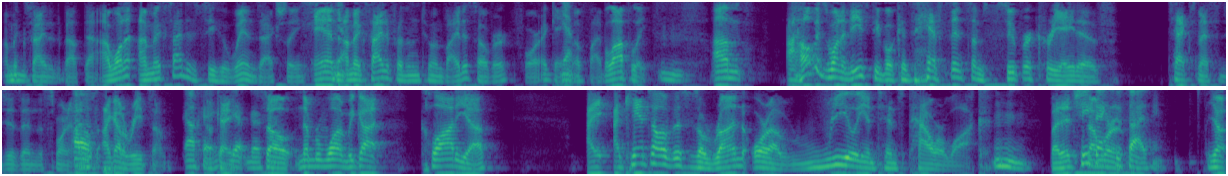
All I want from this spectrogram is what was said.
I'm Mm-hmm. excited about that. I want to, I'm excited to see who wins actually. And Yeah. I'm excited for them to invite us over for a game Yeah. Mm-hmm. of Bibleopoly. Um, I hope it's one of these people because they have sent some super creative text messages in this morning. I Oh. just, I got to read some. Okay. Okay. For so number one, we got Claudia. I, I can't tell if this is a run or a really intense power walk, but it's Mm-hmm. She's exercising. Yeah,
